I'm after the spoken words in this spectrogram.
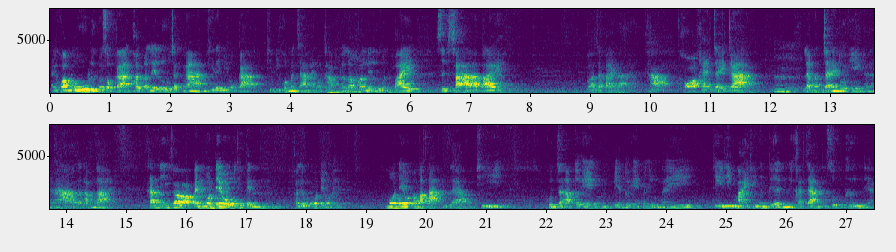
ไอความรู้หรือประสบการณ์ค่อยมาเรียนรู้จากงานที่ได้มีโอกาสที่มีคนมาจ้างให้เราทำแล้วเราก็เรียนรู้มันไปศึกษาไป ก็จะไปได้ค่ะขอแค่ใจกล้าอืมและมั่นใจในตัวเองนะฮะค่ะว่าจะทำได้ ท่านนี้ก็เป็นโมเดลที่เป็นเขาเรียกว่าโมเดลอะไรโมเดลอมตะอยู่แล้วที่คุณจะอัพตัวเอง เปลี่ยนตัวเองไปอยู่ในที่ที่ใหม่ที่เงินเดือนหรือค่าจ้างที่สูงขึ้นเนี่ย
